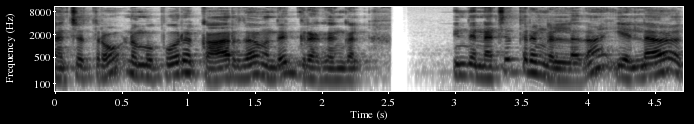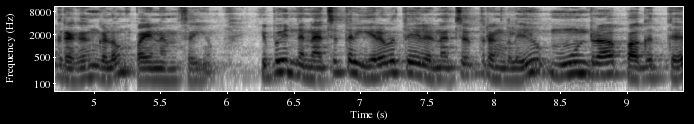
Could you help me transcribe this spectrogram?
நட்சத்திரம். நம்ம போகிற கார் தான் வந்து கிரகங்கள். இந்த நட்சத்திரங்களில் தான் எல்லா கிரகங்களும் பயணம் செய்யும். இப்போ இந்த நட்சத்திரம் இருபத்தேழு நட்சத்திரங்களையும் மூன்றாக பகுத்து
